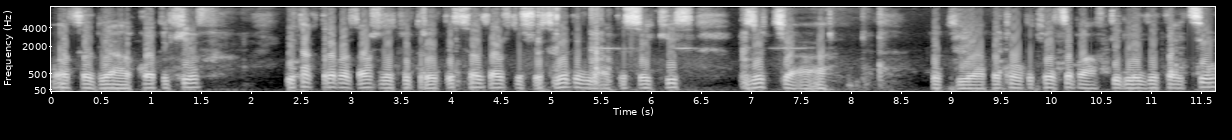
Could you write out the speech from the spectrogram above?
оце для котиків. І так треба завжди тут ритися, завжди щось видивлятися, якісь взуття. Тут є, потім такі от забавки для дітей. Цін,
